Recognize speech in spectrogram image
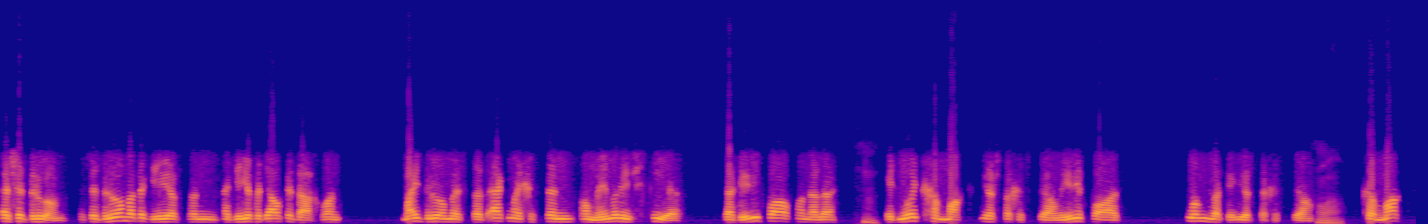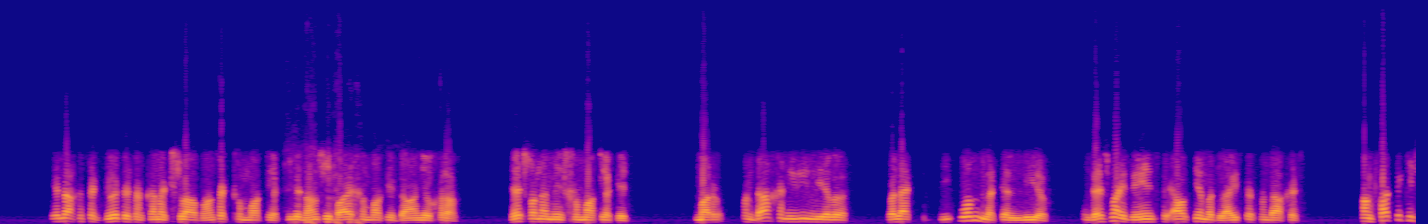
Is 'n droom. Is 'n droom wat ek leef en ek leef dit elke dag want my droom is dat ek my gesin van memories gee dat hierdie pa van hulle het nooit gemak eerste gespel nie. Hierdie pa het oomblikke eerste gespel. Wow. Gemak. Eendag as ek dood is, dan kan ek slaap, dan is ek gemaklik. Jy weet, dan is jy baie gemaklik daar in jou graf. Dis wanneer 'n mens gemaklik het. Maar vandag in hierdie lewe wil ek die oomblikke leef. En dis my wens vir elkeen wat luister vandag is. Gaan vat 'n bietjie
